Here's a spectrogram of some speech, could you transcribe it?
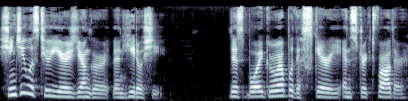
Shinji was two years younger than Hiroshi. This boy grew up with a scary and strict father.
